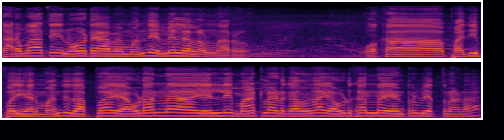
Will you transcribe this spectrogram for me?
తర్వాతే నూట యాభై మంది ఎమ్మెల్యేలు ఉన్నారు. ఒక పది పదిహేను మంది తప్ప ఎవడన్నా వెళ్ళి మాట్లాడగలనా? ఎవడికన్నా ఇంటర్వ్యూ ఇస్తున్నాడా?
